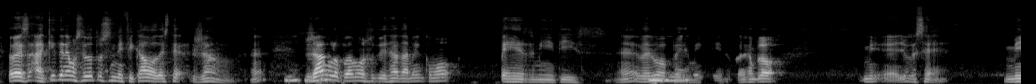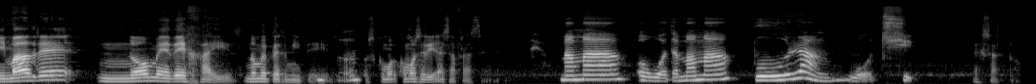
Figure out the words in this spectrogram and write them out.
Entonces, aquí tenemos el otro significado de este Zhang. ¿eh? lo podemos utilizar también como permitir, ¿eh? verbo permitir. Por ejemplo, yo qué sé, mi madre no me deja ir, no me permite ir. Pues ¿cómo, ¿cómo, sería esa frase? Mamá o mamá Exacto.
